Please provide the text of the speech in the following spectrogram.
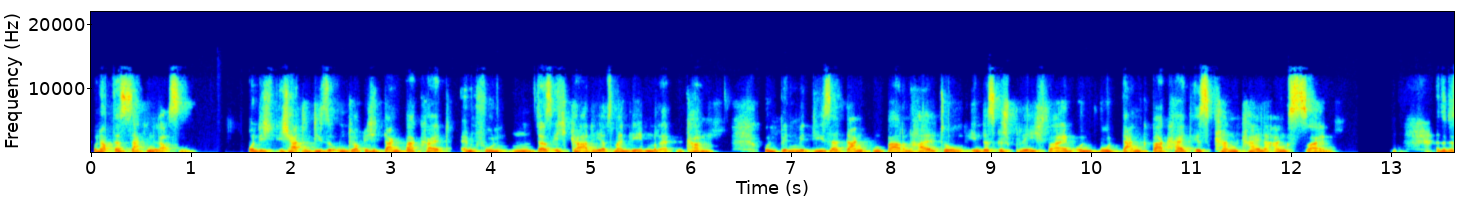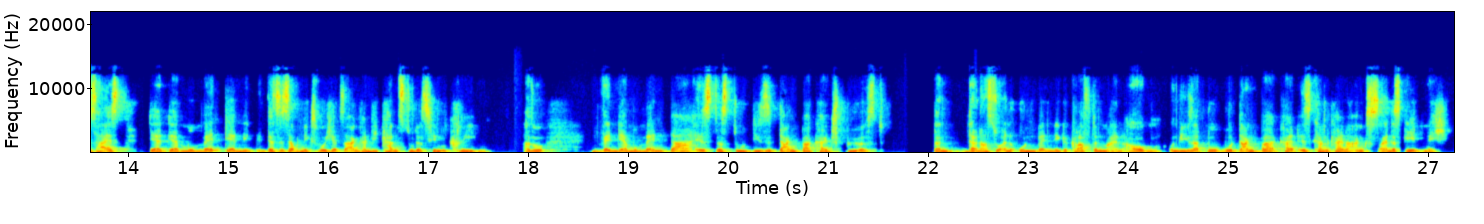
und habe das sacken lassen. Und ich, ich hatte diese unglaubliche Dankbarkeit empfunden, dass ich gerade jetzt mein Leben retten kann. Und bin mit dieser dankbaren Haltung in das Gespräch rein. Und wo Dankbarkeit ist, kann keine Angst sein. Also das heißt, der, der Moment, der mir, das ist auch nichts, wo ich jetzt sagen kann, wie kannst du das hinkriegen? Also wenn der Moment da ist, dass du diese Dankbarkeit spürst, dann, dann hast du eine unbändige Kraft in meinen Augen. Und wie gesagt, wo, wo Dankbarkeit ist, kann keine Angst sein. Das geht nicht.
